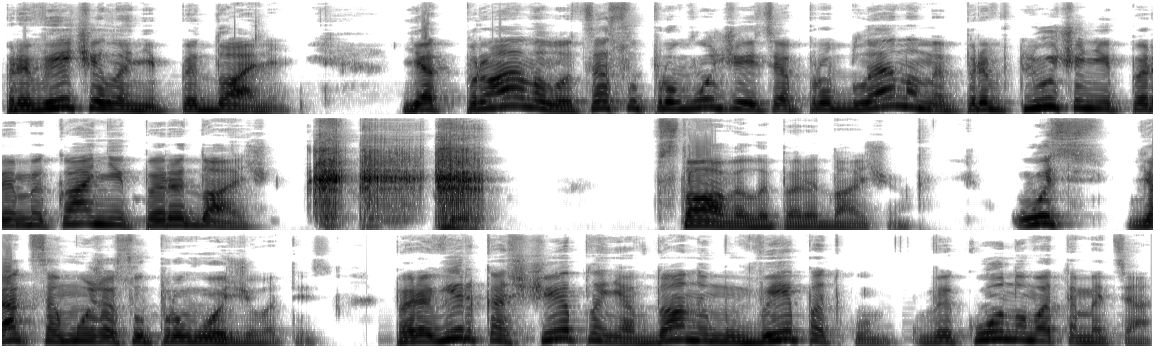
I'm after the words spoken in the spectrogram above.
при вичеленні педалі. Як правило, це супроводжується проблемами при включенні перемиканні передач. Вставили передачу. Ось як це може супроводжуватись. Перевірка щеплення в даному випадку виконуватиметься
